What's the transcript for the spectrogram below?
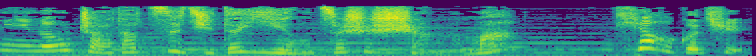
你能找到自己的影子是什么吗？跳过去，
